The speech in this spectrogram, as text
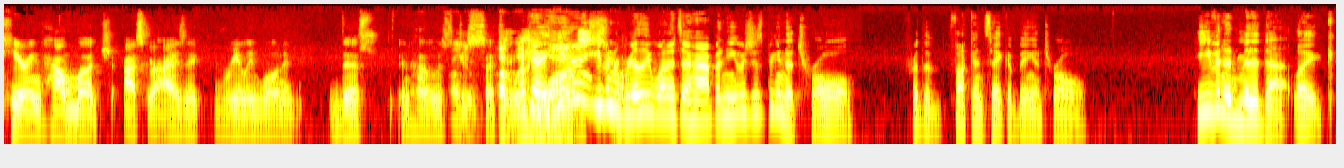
hearing how much Oscar Isaac really wanted this and how it was Oh, just such a what he Okay, he, didn't even really want it to happen. He was just being a troll for the fucking sake of being a troll. He even admitted that, like,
